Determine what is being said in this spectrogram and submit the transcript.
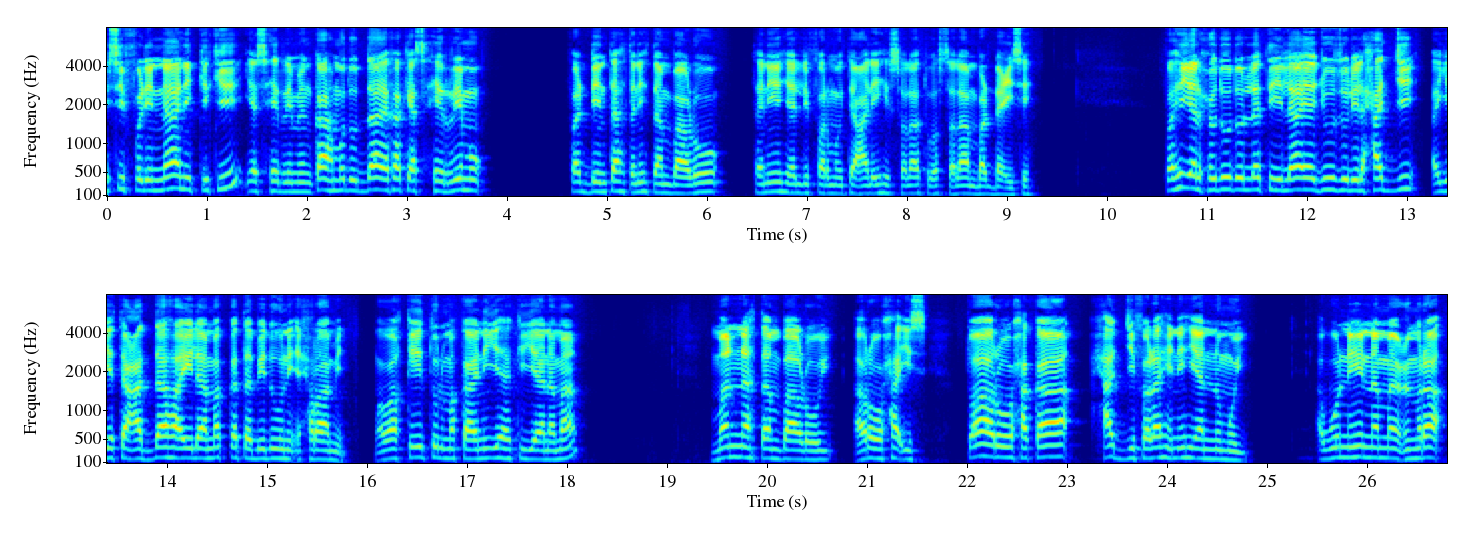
isifrinani kiki yashirimenkah mududda yakak yashirimu fadin tahtanih tambaro تنيه يلي فرميت عليه الصلاة والسلام برد عيسى فهي الحدود التي لا يجوز للحج أن يتعداها إلى مكة بدون إحرام. مواقيت المكانية كيانما. من نهتم باروي. أروح إس. تاروحكا حج فرهنه النموي. أبونه نما عمراء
